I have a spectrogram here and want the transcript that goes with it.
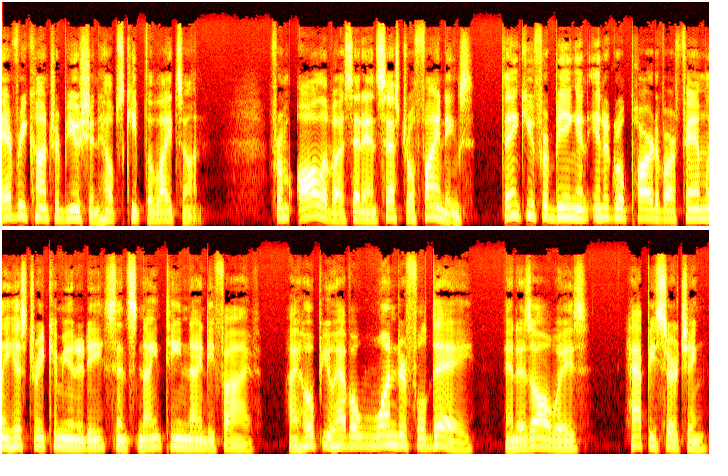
Every contribution helps keep the lights on. From all of us at Ancestral Findings, thank you for being an integral part of our family history community since 1995. I hope you have a wonderful day, and as always, happy searching.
